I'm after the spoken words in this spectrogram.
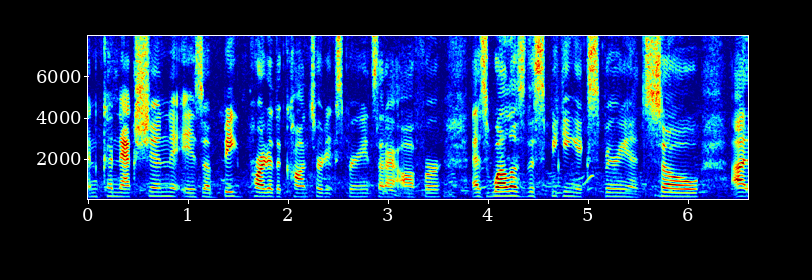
and connection is a big part of the concert experience that I offer, as well as the speaking experience. So uh,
